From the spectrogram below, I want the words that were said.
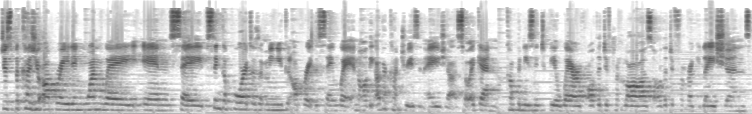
just because you're operating one way in, say, Singapore, doesn't mean you can operate the same way in all the other countries in Asia. So again, companies need to be aware of all the different laws, all the different regulations.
